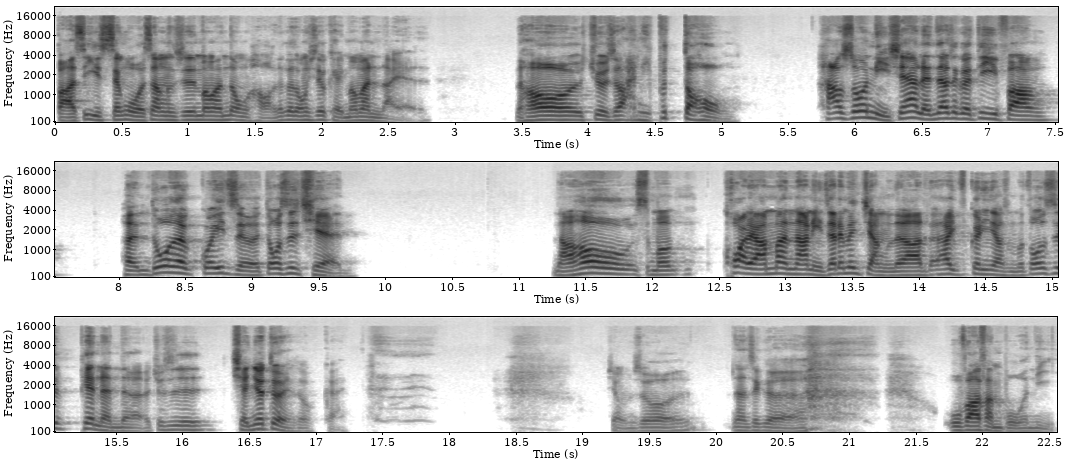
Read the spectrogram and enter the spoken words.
把自己生活上就是慢慢弄好，那个东西就可以慢慢来了。然后就说啊，你不懂。他说你现在人在这个地方，很多的规则都是钱。然后什么快啊慢啊，你在那边讲的啊，他跟你讲什么都是骗人的，就是钱就对了，都干。想说那这个 无法反驳你。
